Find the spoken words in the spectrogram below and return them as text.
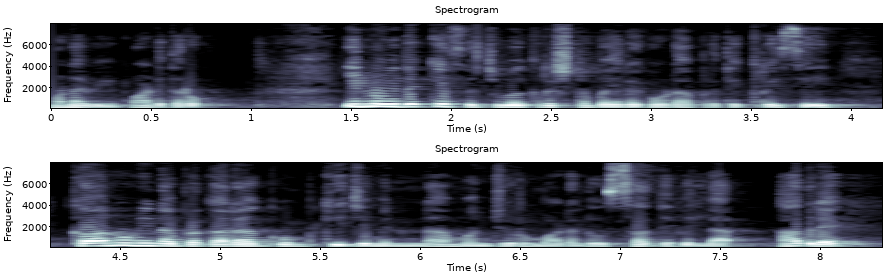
ಮನವಿ ಮಾಡಿದರು. ಇನ್ನು ಇದಕ್ಕೆ ಸಚಿವ ಕೃಷ್ಣ ಬೈರೇಗೌಡ ಪ್ರತಿಕ್ರಿಯಿಸಿ, ಕಾನೂನಿನ ಪ್ರಕಾರ ಕುಮ್ಕಿ ಜಮೀನನ್ನು ಮಂಜೂರು ಮಾಡಲು ಸಾಧ್ಯವಿಲ್ಲ. ಆದರೆ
